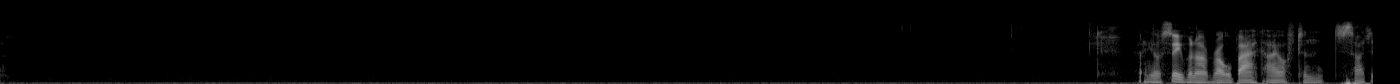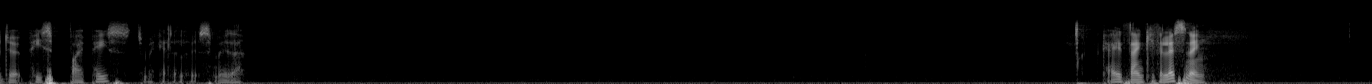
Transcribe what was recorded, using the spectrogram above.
And you'll see when I roll back I often decide to do it piece by piece to make it a little bit smoother. Okay, thank you for listening.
